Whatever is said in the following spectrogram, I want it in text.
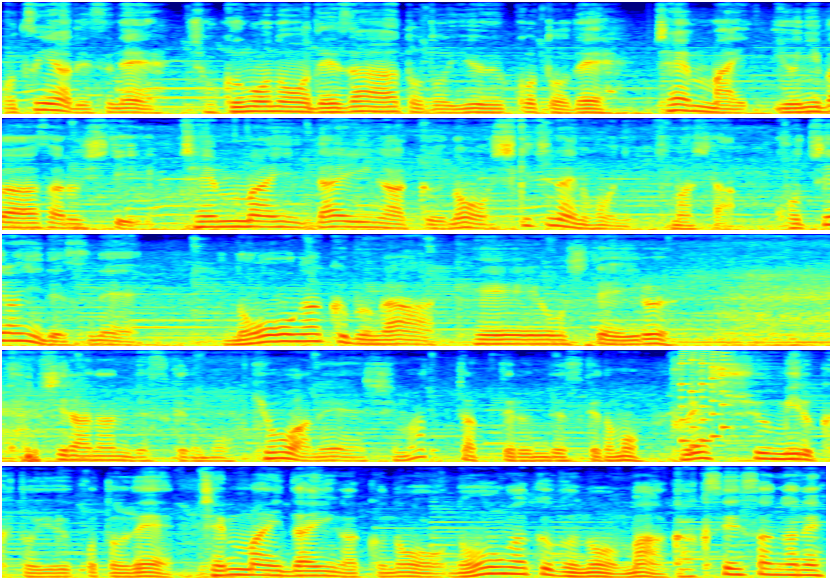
お次はですね食後のデザートということでチェンマイユニバーサルシティチェンマイ大学の敷地内の方に来ました。こちらにですね農学部が経営をしているこちらなんですけども今日はね閉まっちゃってるんですけどもフレッシュミルクということでチェンマイ大学の農学部のまあ学生さんがね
